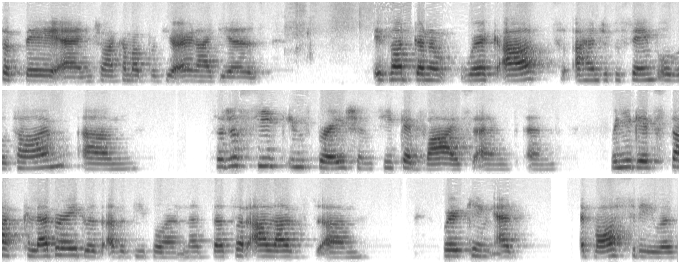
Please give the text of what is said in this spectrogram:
sit there and try to come up with your own ideas, it's not going to work out 100% all the time. Um, so just seek inspiration, seek advice, and and when you get stuck, collaborate with other people, and that, that's what I loved um, working at at Varsity with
